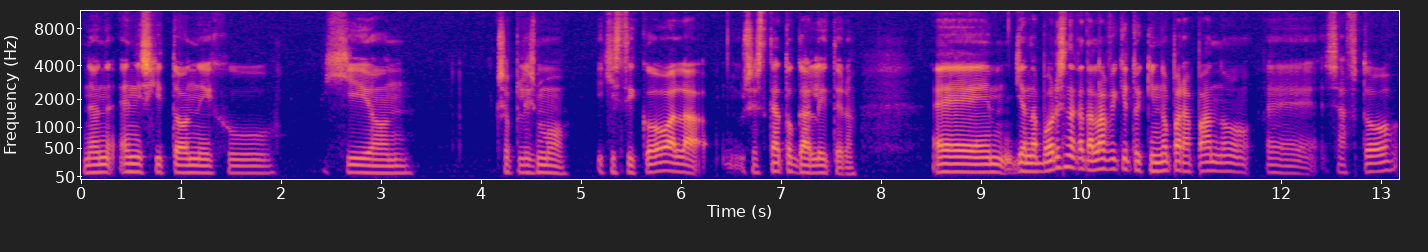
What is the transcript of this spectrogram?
νέων ενισχυτών ήχου, ηχείων, εξοπλισμό. Οικιστικό, αλλά ουσιαστικά τον καλύτερο. Ε, για να μπορείς να καταλάβει και το κοινό παραπάνω ε, σε αυτό,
